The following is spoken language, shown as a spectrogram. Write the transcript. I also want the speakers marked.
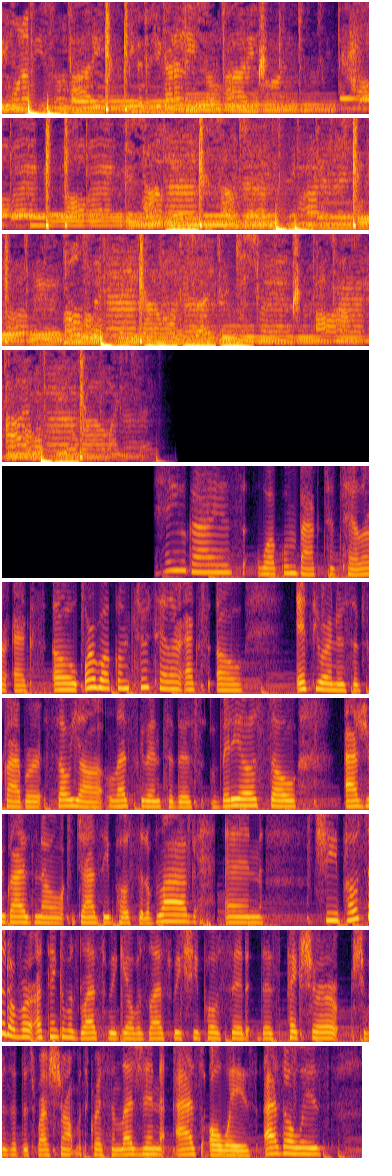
Speaker 1: you wanna be somebody, even if you gotta leave somebody. Yes, I'm yes, I'm back. Most things, I don't wanna say.
Speaker 2: Hey, you guys, welcome back to Taylor XO, or welcome to Taylor XO if you are a new subscriber. So, y'all, let's get into this video. So, as you guys know, Jazzy posted a vlog and she posted over, I think it was last week. It was last week. She posted this picture. She was at this restaurant with Chris and Legend. As always, as always,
